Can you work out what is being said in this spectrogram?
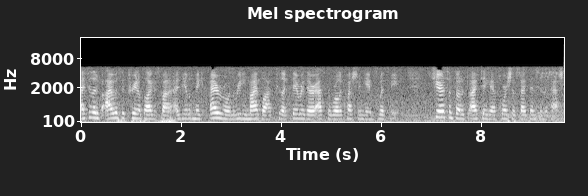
I feel that if I was the Purina blog correspondent, I'd be able to make everyone reading my blog feel like they were there at the World Equestrian Games with me. Here are some photos that I've taken of horse shows that I've been to in the past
